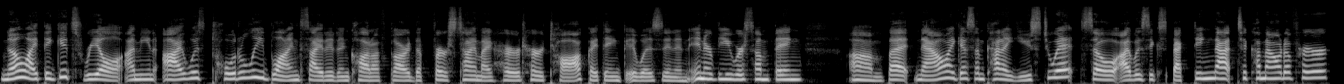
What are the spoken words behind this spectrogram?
No, I think it's real. I mean, I was totally blindsided and caught off guard the first time I heard her talk. I think it was in an interview or something. Um, but now I guess I'm kind of used to it. So I was expecting that to come out of her.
